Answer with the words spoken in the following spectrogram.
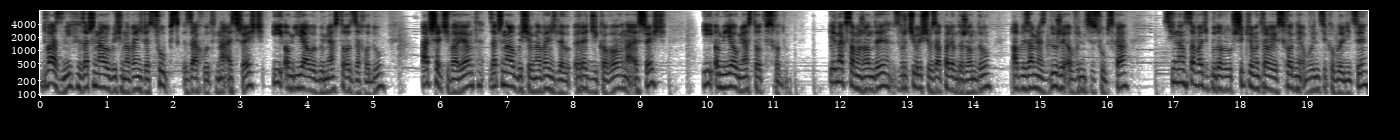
Dwa z nich zaczynałyby się na węźle Słupsk-Zachód na S6 i omijałyby miasto od zachodu, a trzeci wariant zaczynałby się na węźle Redzikowo na S6 i omijał miasto od wschodu. Jednak samorządy zwróciły się z apelem do rządu, aby zamiast dużej obwodnicy Słupska sfinansować budowę 3-kilometrowej wschodniej obwodnicy Kobylnicy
